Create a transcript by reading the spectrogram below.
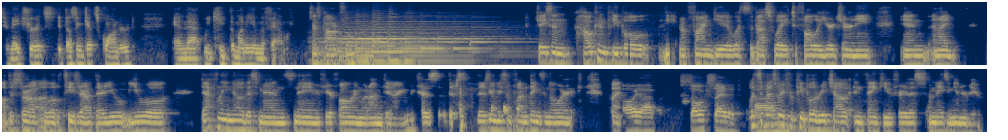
To make sure it's it doesn't get squandered and that we keep the money in the family. That's powerful. Jayson, how can people you know find you? What's the best way to follow your journey? And and I I'll just throw a little teaser out there. You you will definitely know this man's name if you're following what I'm doing because there's there's gonna be some fun things in the work. But oh yeah, so excited. What's the best um, way for people to reach out and thank you for this amazing interview?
